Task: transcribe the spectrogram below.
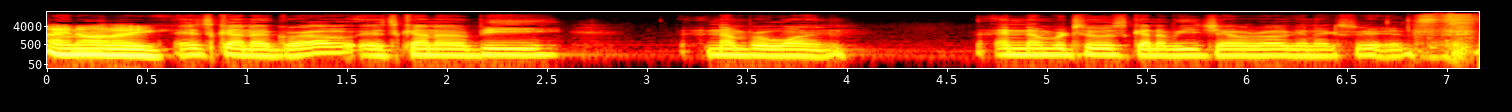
I know like it's gonna grow. It's gonna be number one and number two is gonna be Joe Rogan Experience.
